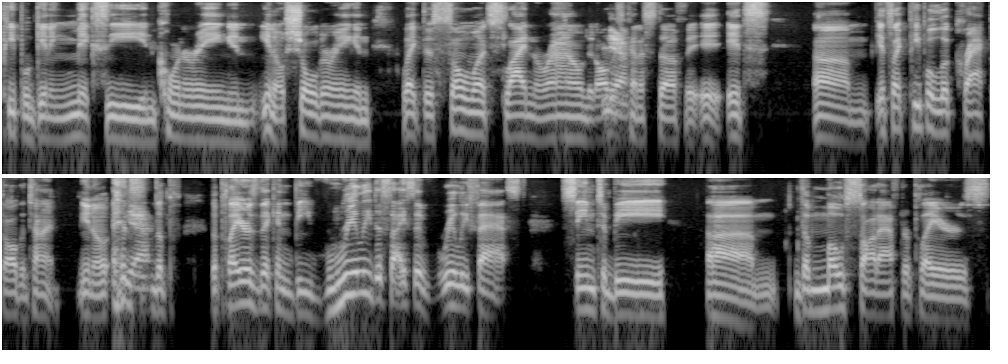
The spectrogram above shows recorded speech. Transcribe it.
people getting mixy and cornering and you know shouldering and like there's so much sliding around and all yeah. this kind of stuff. It, it, it's um it's like people look cracked all the time, you know, and yeah. the the players that can be really decisive really fast seem to be um the most sought after players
